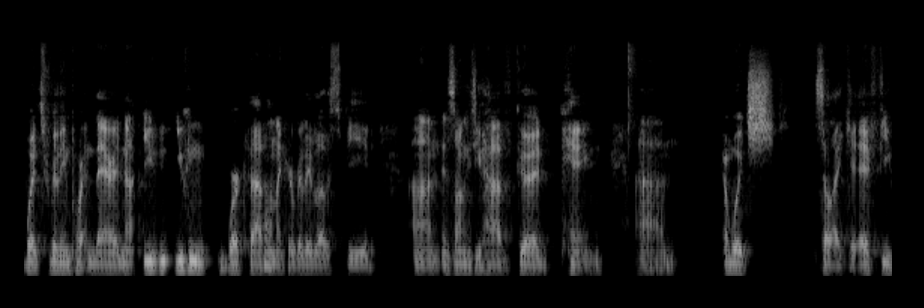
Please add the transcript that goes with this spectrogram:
what's really important there, not you, you can work that on like a really low speed, um, as long as you have good ping. Um, and which, so like if you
